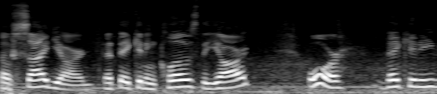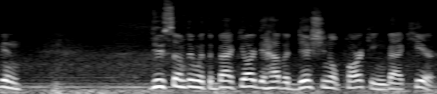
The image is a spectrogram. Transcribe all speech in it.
of side yard that they can enclose the yard or they could even do something with the backyard to have additional parking back here.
